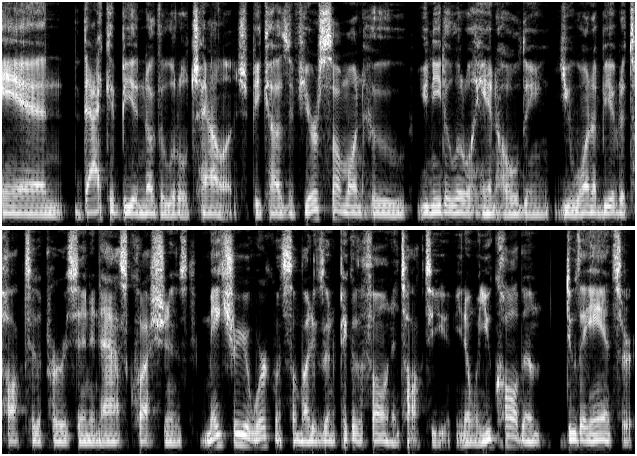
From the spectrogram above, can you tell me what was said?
and that could be another little challenge because if you're someone who you need a little hand holding, you want to be able to talk to the person and ask questions, make sure you're working with somebody who's going to pick up the phone and talk to you. You know, when you call them, do they answer?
